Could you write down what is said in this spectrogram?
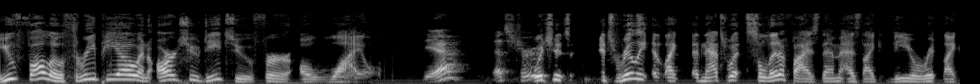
You follow 3PO and R2D2 for a while. Yeah. That's true. Which is it's really like, and that's what solidifies them as like the like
